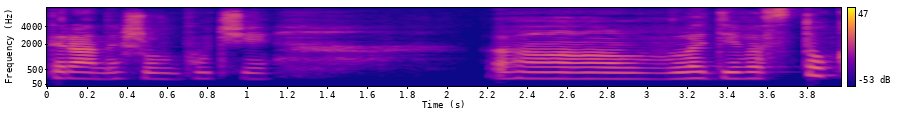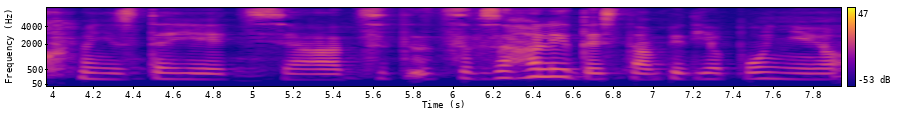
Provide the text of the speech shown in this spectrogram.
тирани, що в Бучі. Владивосток, мені здається, це, це взагалі десь там під Японією,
